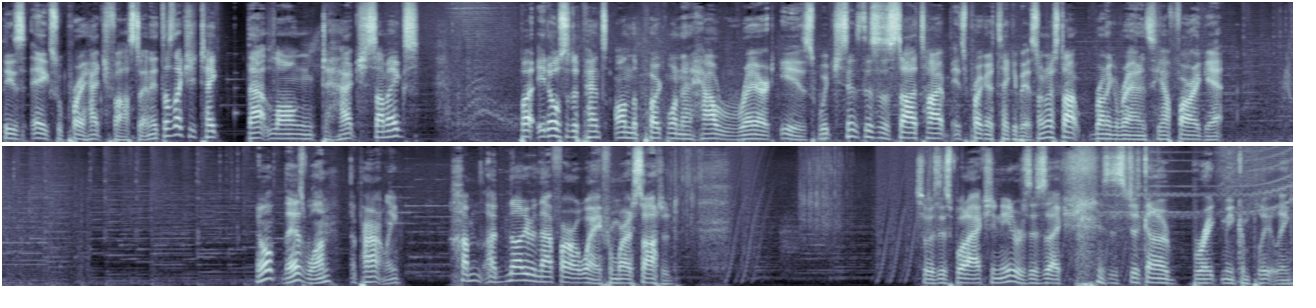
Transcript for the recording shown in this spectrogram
these eggs will probably hatch faster. And it doesn't actually take that long to hatch some eggs, but it also depends on the Pokemon and how rare it is, which since this is a star type, it's probably going to take a bit. So I'm going to start running around and see how far I get. Oh, there's one, apparently. I'm, I'm not even that far away from where I started. So is this what I actually need, or is this actually is this just gonna break me completely?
